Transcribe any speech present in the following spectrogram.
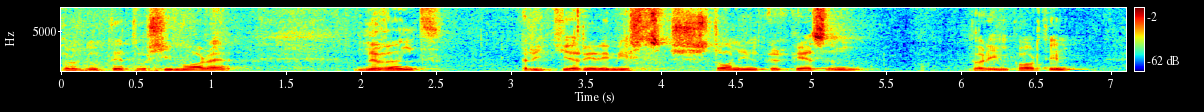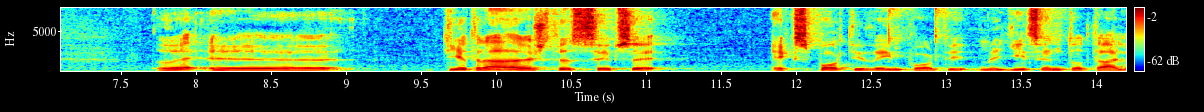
produktet ushqimore në vend që rrjedhimisht shtonin kërkesën për importin dhe Tjetra është sepse eksporti dhe importi, megjithëse në total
